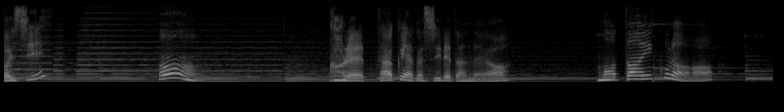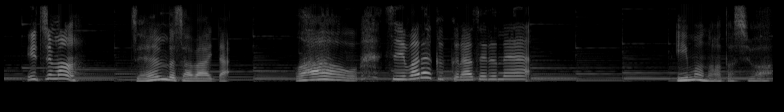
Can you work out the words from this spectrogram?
い。おいしい？うん。これ拓也が仕入れたんだよ。またいくら？1万。全部さばいた。わおしばらく暮らせるね。今の私は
